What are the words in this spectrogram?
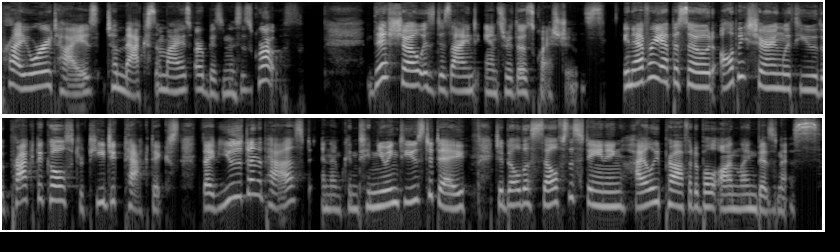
prioritize to maximize our business's growth? This show is designed to answer those questions. In every episode, I'll be sharing with you the practical, strategic tactics that I've used in the past and I'm continuing to use today to build a self sustaining, highly profitable online business.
